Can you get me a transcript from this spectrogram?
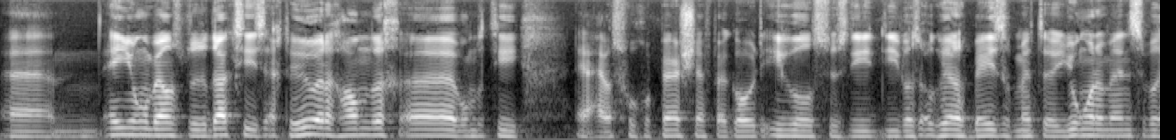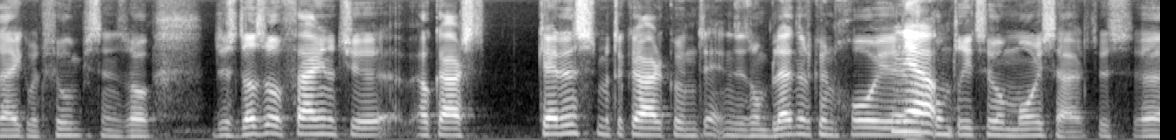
ehm, één jongen bij ons op de redactie is echt heel erg handig. omdat hij, ja, hij was vroeger perschef bij Go Ahead Eagles. Dus die, die was ook heel erg bezig met jongere mensen bereiken, met filmpjes en zo. Dus dat is wel fijn dat je elkaars kennis met elkaar kunt in zo'n blender kunt gooien. En Ja. dan komt er iets heel moois uit. Dus, eh,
